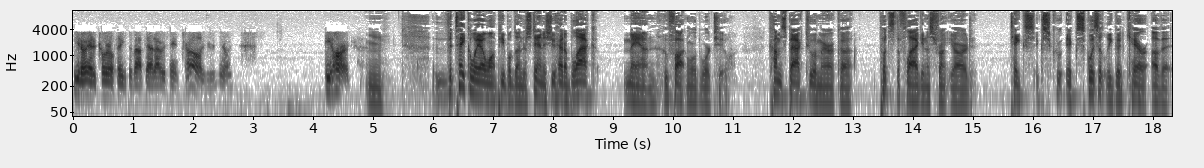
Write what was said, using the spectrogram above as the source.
you know, editorial things about that. I was saying, Charles, you know, be hard. Mm. the takeaway I want people to understand is you had a black man who fought in World War II, comes back to America, puts the flag in his front yard, takes excru- exquisitely good care of it.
